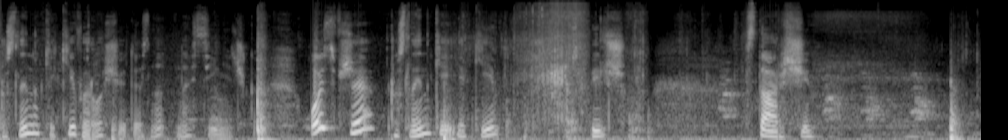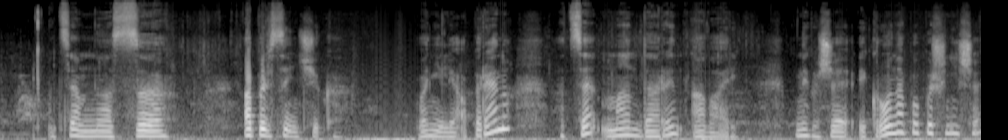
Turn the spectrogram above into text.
рослинок, які вирощуєте з на- насіннячка. Ось вже рослинки, які більш старші. Це в нас е, апельсинчик ванілія аперено, а це мандарин аварій. В них вже і крона попишніша,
